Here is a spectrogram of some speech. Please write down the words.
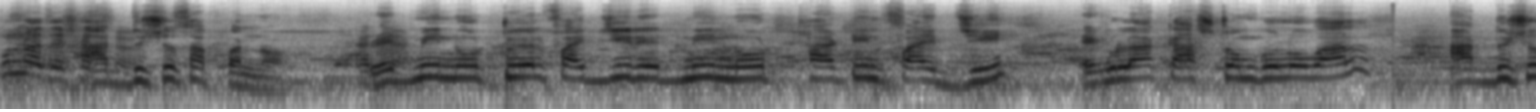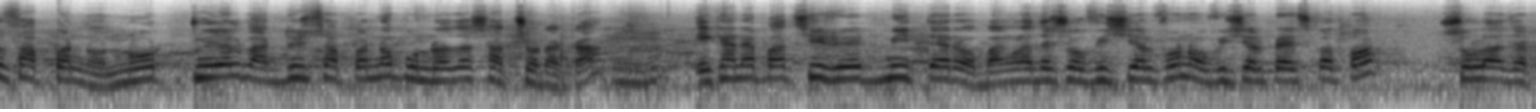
পনেরো হাজার আট দুশো ছাপ্পান্ন। Redmi note twelve five G Redmi note thirteen five G এগুলা কাস্টম গ্লোবাল আট দুশো ছাপ্পান্ন নোট টুয়েলভ আট দুশো ছাপ্পান্ন পনেরো হাজার সাতশো টাকা। এখানে পাচ্ছি রেডমি তেরো Bangladesh official phone official price কত? ষোলো হাজার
